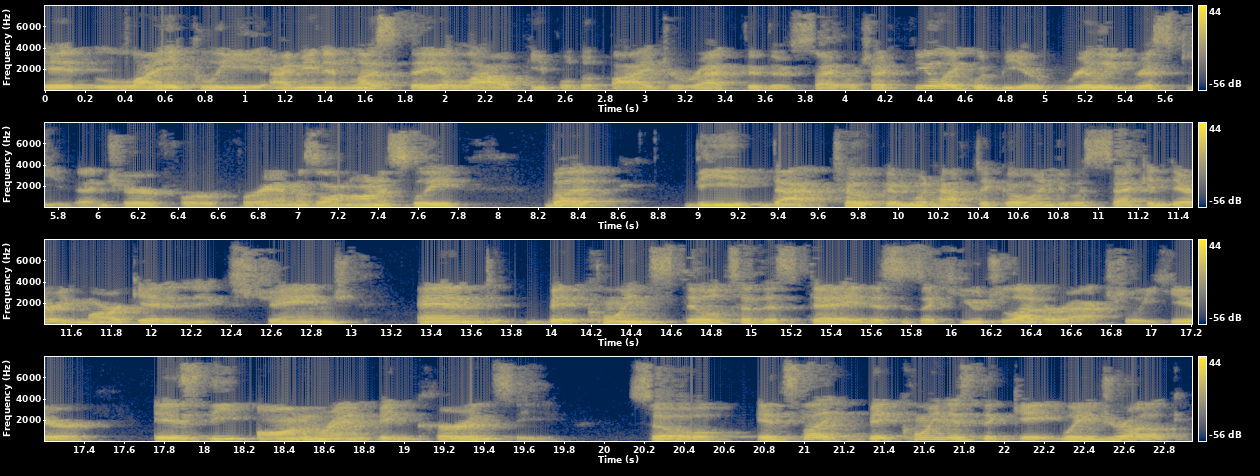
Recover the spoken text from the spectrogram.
it likely, I mean, unless they allow people to buy direct through their site, which I feel like would be a really risky venture for, for Amazon, honestly, but the, that token would have to go into a secondary market and an exchange. And Bitcoin still to this day, this is a huge lever actually here, is the on-ramping currency. So it's like Bitcoin is the gateway drug.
